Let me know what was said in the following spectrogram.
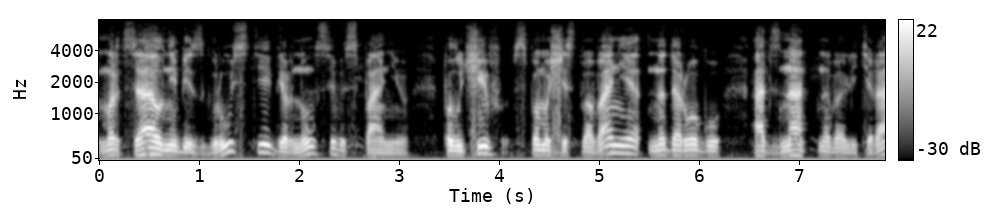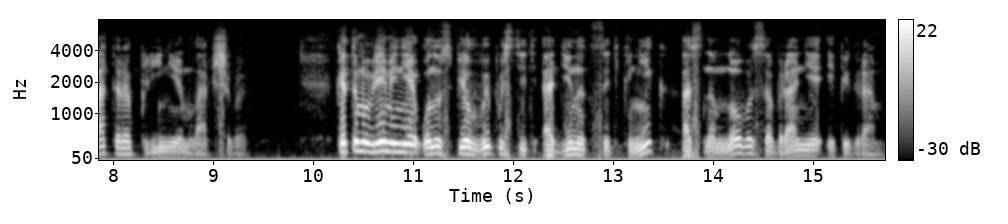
Марциал не без грусти вернулся в Испанию, получив вспомоществование на дорогу от знатного литератора Плиния-младшего. К этому времени он успел выпустить 11 книг основного собрания эпиграмм.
